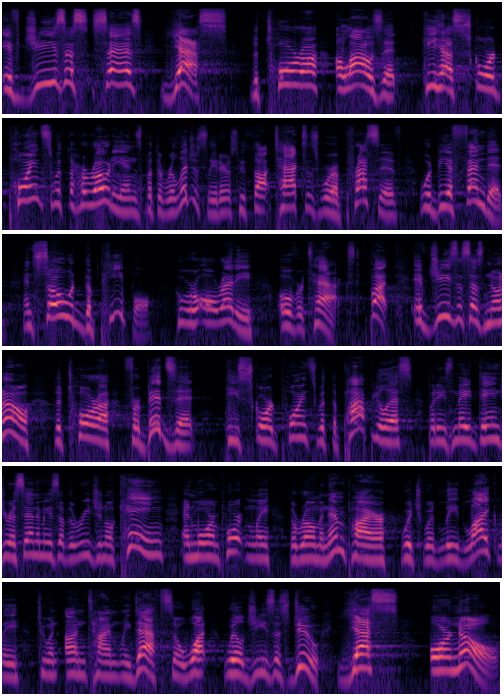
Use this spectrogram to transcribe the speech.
If Jesus says, Yes, the Torah allows it, he has scored points with the Herodians, but the religious leaders who thought taxes were oppressive would be offended, and so would the people who were already overtaxed. But if Jesus says, no, no, the Torah forbids it, he's scored points with the populace, but he's made dangerous enemies of the regional king, and more importantly, the Roman Empire, which would lead likely to an untimely death. So, what will Jesus do? Yes or no?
